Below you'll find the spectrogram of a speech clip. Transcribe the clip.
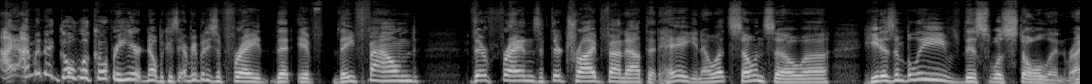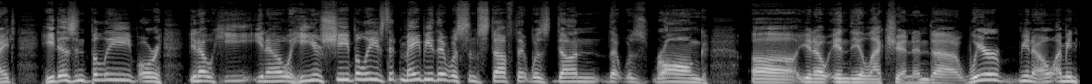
I'm going to go look over here. No, because everybody's afraid that if they found their friends, if their tribe found out that, hey, you know what, so and so, uh he doesn't believe this was stolen, right? He doesn't believe, or you know, he, you know, he or she believes that maybe there was some stuff that was done that was wrong, uh, you know, in the election, and uh, we're, you know, I mean,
